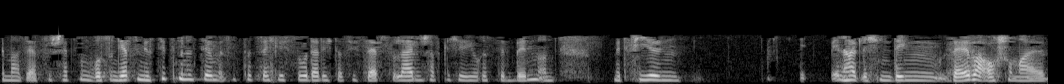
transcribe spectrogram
immer sehr zu schätzen gewusst. Und jetzt im Justizministerium ist es tatsächlich so, dadurch, dass ich selbst so leidenschaftliche Juristin bin und mit vielen inhaltlichen Dingen selber auch schon mal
